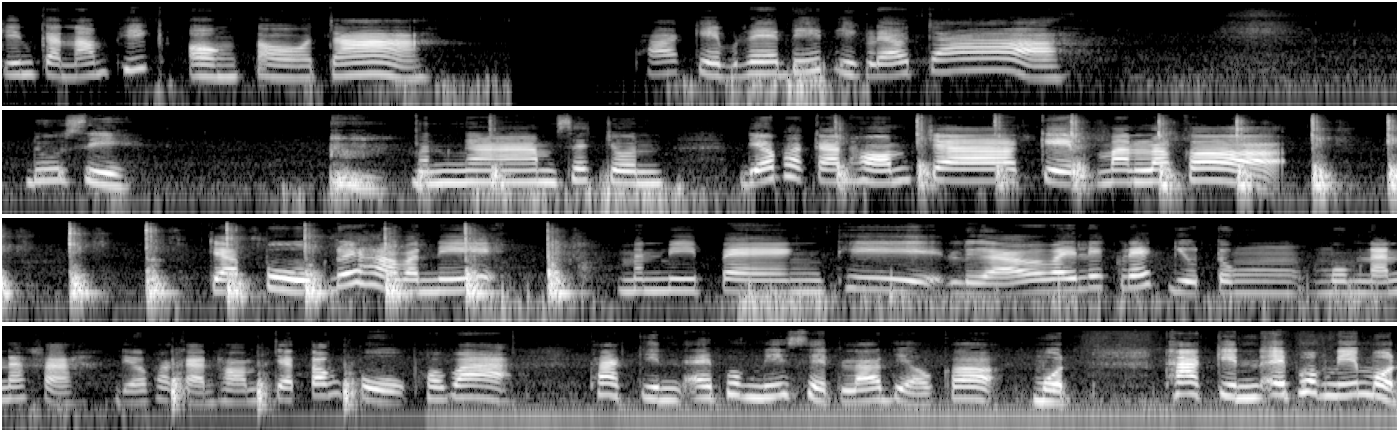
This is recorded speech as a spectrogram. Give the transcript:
กินกับน้ำพริกอ่องต่อจ้า พาเก็บเรดิสอีกแล้วจ้า ดูสิ มันงามเสียจน เดี๋ยวผักกาดหอมจะเก็บมันแล้วก็ จะปลูกด้วยค่ะวันนี้ มันมีแปลงที่เหลือไว้เล็ก ๆ อยู่ตรงมุมนั้นนะคะ เดี๋ยวผักกาดหอมจะต้องปลูก เพราะว่าถ้ากินไอ้พวกนี้เสร็จแล้วเดี๋ยวก็หมด ถ้ากินไอ้พวกนี้หมด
